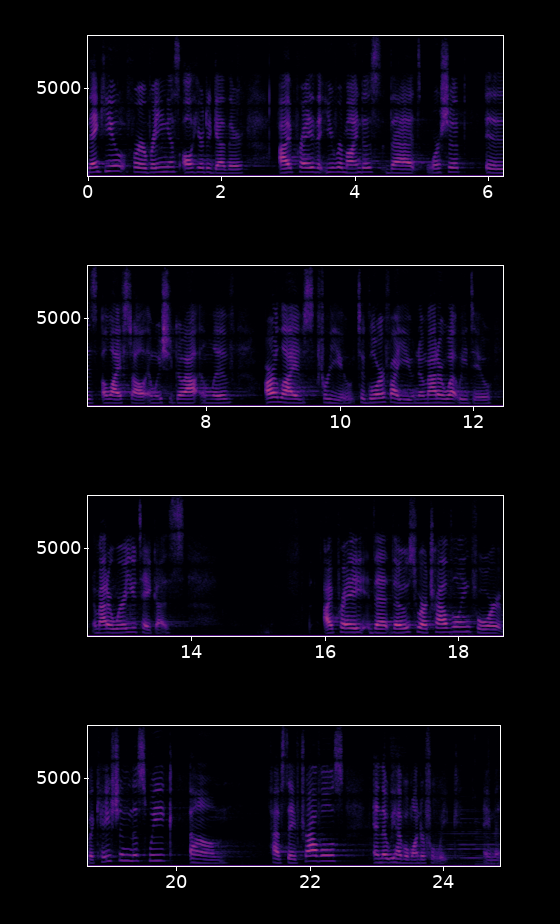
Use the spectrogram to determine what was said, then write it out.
thank you for bringing us all here together. I pray that you remind us that worship is a lifestyle and we should go out and live our lives for you, to glorify you no matter what we do, no matter where you take us. I pray that those who are traveling for vacation this week um, have safe travels and that we have a wonderful week. Amen.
